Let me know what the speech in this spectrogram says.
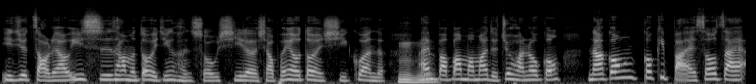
以及早疗医师，他们都已经很熟悉了，小朋友都很习惯了。嗯，阿爸爸妈妈就最烦恼讲，哪讲过去摆的所在，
